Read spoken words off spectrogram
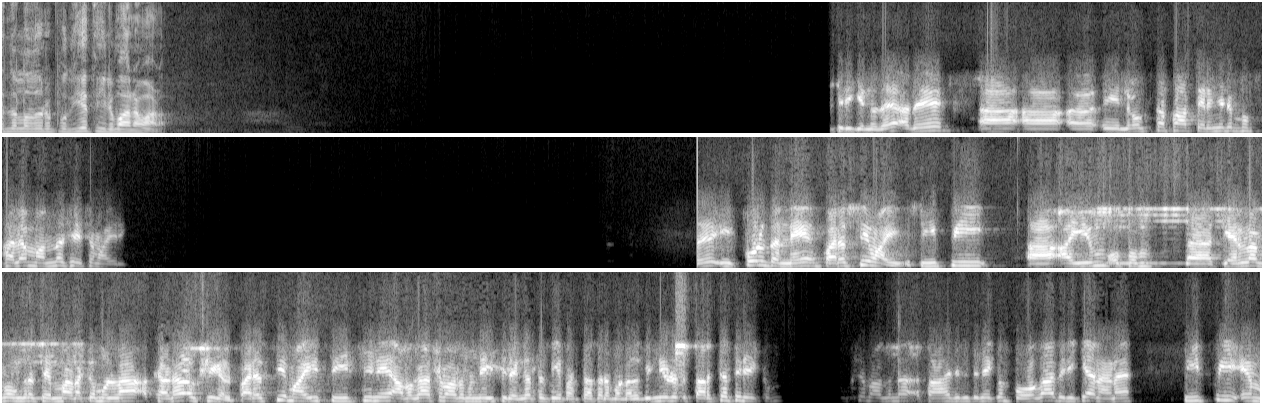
എന്നുള്ളതൊരു പുതിയ തീരുമാനമാണ്. അത് ലോക്സഭാ തെരഞ്ഞെടുപ്പ് ഫലം വന്ന ശേഷമായിരിക്കും. ഇപ്പോൾ തന്നെ പരസ്യമായി സി പി ഐയും ഒപ്പം കേരള കോൺഗ്രസ് എം അടക്കമുള്ള ഘടകകക്ഷികൾ പരസ്യമായി സീറ്റിന് അവകാശവാദം ഉന്നയിച്ച് രംഗത്തെത്തിയ പശ്ചാത്തലമുണ്ട്. അത് പിന്നീട് ഒരു തർക്കത്തിലേക്കും രൂക്ഷമാകുന്ന സാഹചര്യത്തിലേക്കും പോകാതിരിക്കാനാണ് സി പി എം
